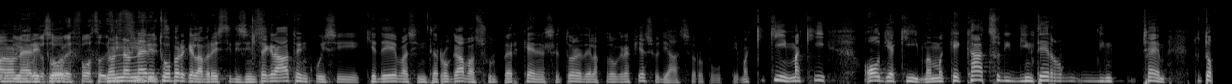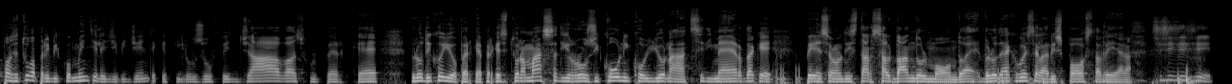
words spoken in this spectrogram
No, non eri tu. le foto Non, non eri tu perché l'avresti disintegrato in cui si chiedeva, si interrogava sul perché nel settore della fotografia si odiassero tutti. Ma chi, chi- ma chi odia chi? Ma, ma che cazzo di, di interro... di- cioè, tutto a posto, tu aprivi i commenti e leggevi gente che filosofeggiava sul perché. Ve lo dico io perché, perché siete una massa di rosiconi coglionazzi di merda che pensano di star salvando il mondo. Eh, ve lo dico, questa è la risposta vera. Sì, sì, sì, sì.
